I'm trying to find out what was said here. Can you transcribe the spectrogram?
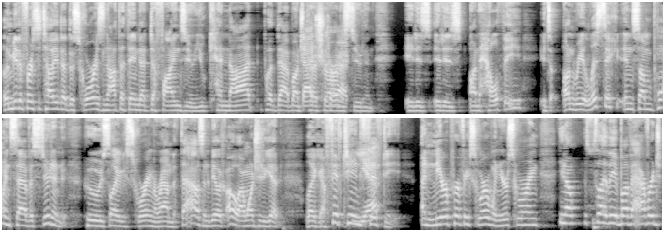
Let me be the first to tell you that the score is not the thing that defines you. You cannot put that much That's pressure correct. on a student. It is it is unhealthy it's unrealistic in some points to have a student who's like scoring around a thousand be like, oh, I want you to get like a 1550. Yep. A near perfect score when you're scoring, you know, slightly above average.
